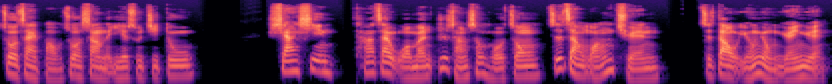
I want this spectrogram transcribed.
坐在宝座上的耶稣基督，相信他在我们日常生活中执掌王权，直到永永远远。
